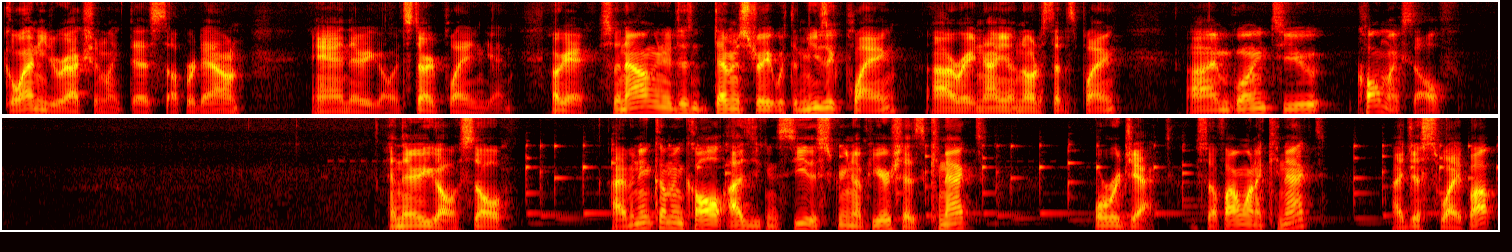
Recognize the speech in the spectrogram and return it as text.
go any direction like this, up or down. And there you go, it started playing again. Okay, so now I'm going to demonstrate with the music playing. Uh, right now you'll notice that it's playing. I'm going to call myself. And there you go. So I have an incoming call. As you can see, the screen up here says connect or reject. So if I want to connect, I just swipe up.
